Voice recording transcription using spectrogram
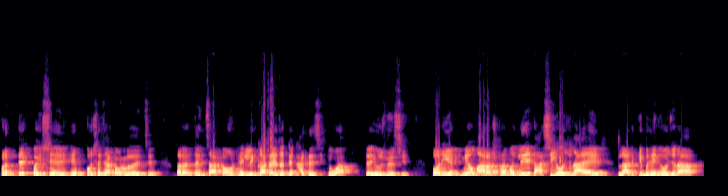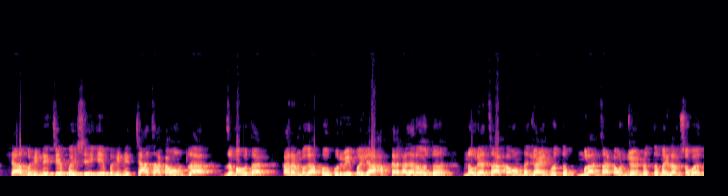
प्रत्येक पैसे हे पुरुषाच्या अकाउंटला जायचे. कारण त्यांचं अकाउंट हे लिंक असायचं त्या खात्याशी किंवा त्या योजनेशी. पण एकमेव महाराष्ट्रामधली एक अशी योजना आहे लाडकी बहीण योजना. ह्या बहिणीचे पैसे ही बहिणीच्याच अकाउंटला जमा होतात. कारण बघा प- पूर्वी पहिल्या हप्त्याला काय झालं होतं? नवऱ्याचं अकाउंट जॉईंट होतं मुलांचं अकाउंट जॉईंट होतं महिलांसोबत.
